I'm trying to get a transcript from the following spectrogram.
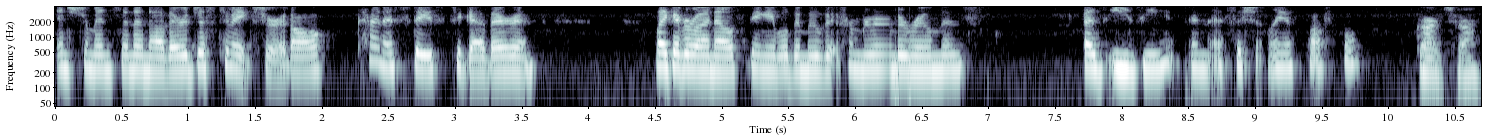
instruments in another, just to make sure it all kind of stays together. And like everyone else, being able to move it from room to room is as easy and efficiently as possible. Gotcha.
